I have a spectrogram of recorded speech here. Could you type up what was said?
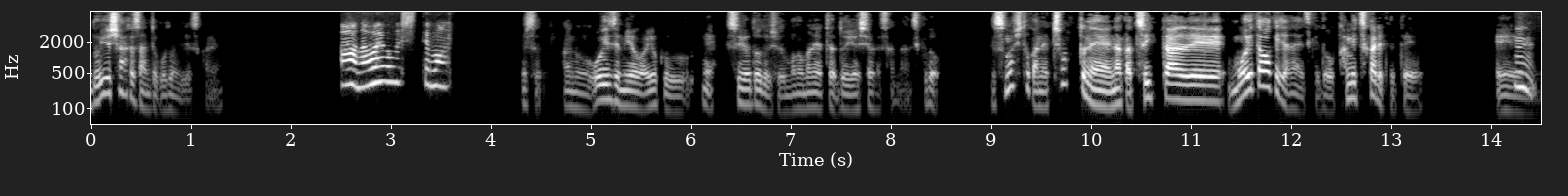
土井善晴さんってご存知ですかねああ、名前は知ってます。です。あの、大泉洋はよくね、水曜どうでしょうモノマネやった土井善晴さんなんですけど、その人がね、ちょっとね、なんかツイッターで燃えたわけじゃないですけど、噛みつかれてて、えーうん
